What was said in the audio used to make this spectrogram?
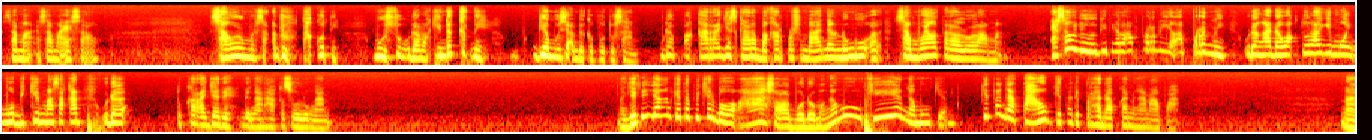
sama sama Esau. Saul merasa, aduh takut nih, musuh udah makin deket nih, dia mesti ambil keputusan. Udah bakar aja sekarang, bakar persembahannya, nunggu Samuel terlalu lama. Esau juga gini, lapar nih, lapar nih, udah gak ada waktu lagi mau, mau bikin masakan, udah tukar aja deh dengan hak kesulungan. Nah jadi jangan kita pikir bahwa ah soal bodoh mah gak mungkin, gak mungkin. Kita gak tahu kita diperhadapkan dengan apa. Nah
